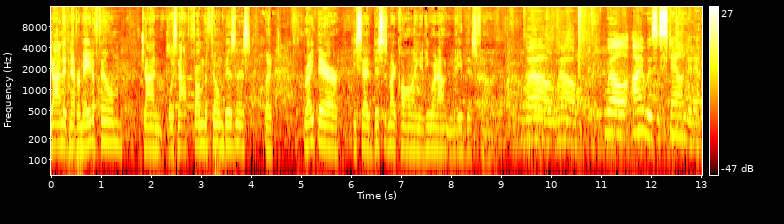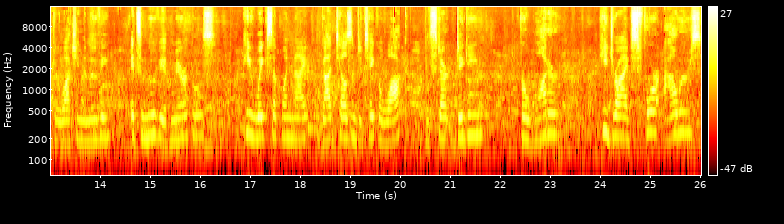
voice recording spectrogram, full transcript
John had never made a film. John was not from the film business, but right there, he said, This is my calling, and he went out and made this film. Wow, wow. Well, I was astounded after watching the movie. It's a movie of miracles. He wakes up one night, God tells him to take a walk and start digging for water. He drives four hours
